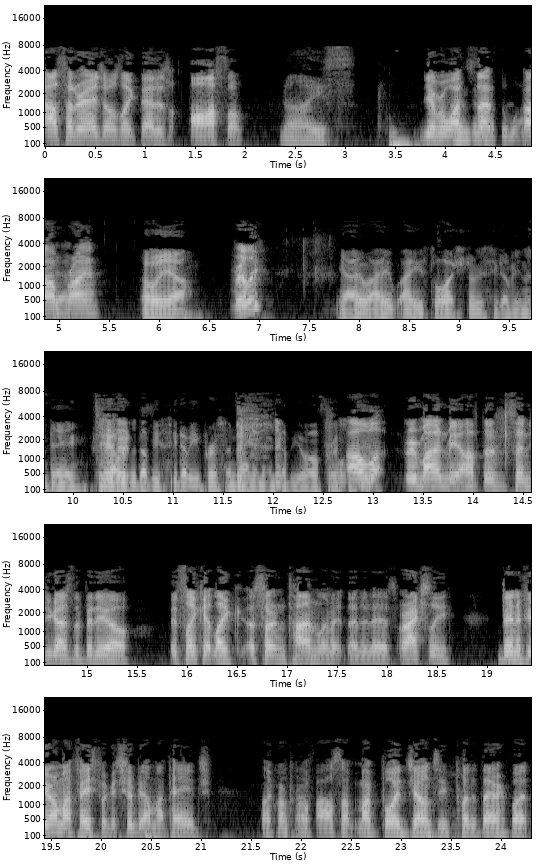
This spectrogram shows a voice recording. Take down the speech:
outsider edge. I was like, that is awesome. Nice. You ever I'm watch that, watch uh, that. Brian? Oh yeah. Really? Yeah, I, I I used to watch WCW in the day. 'cause I was a WCW person, not an NWO person. I'll remind me. I'll have to send you guys the video. It's like at like a certain time limit that it is. Or actually, Ben, if you're on my Facebook, it should be on my page, like my Okay. profile. Some my boy Jonesy put it there, but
